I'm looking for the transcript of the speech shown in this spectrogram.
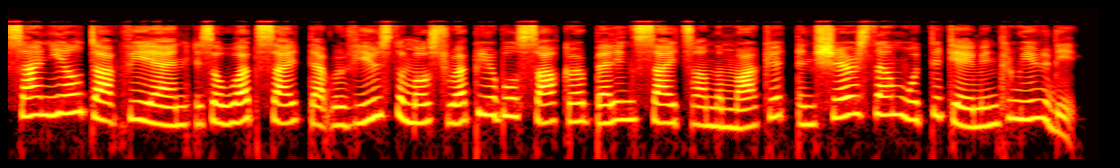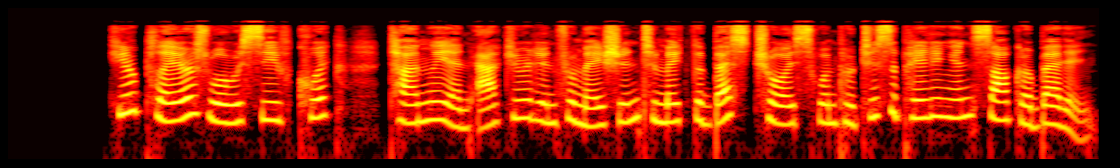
Signial.vn is a website that reviews the most reputable soccer betting sites on the market and shares them with the gaming community. Here players will receive quick, timely and accurate information to make the best choice when participating in soccer betting.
